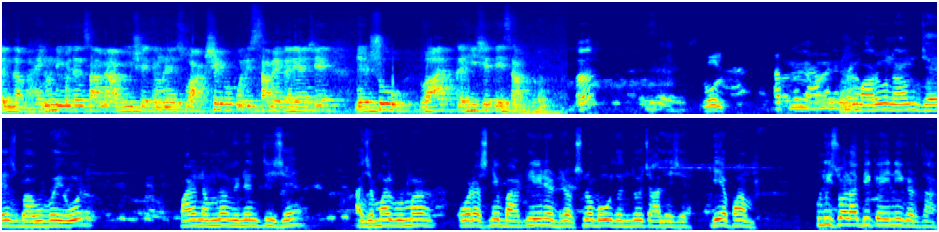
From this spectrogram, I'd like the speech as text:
તેમના ભાઈનું નિવેદન સામે આવ્યું છે. તેમણે શું આક્ષેપો પોલીસ સામે કર્યા છે અને શું વાત કહી છે તે સાંભળો. મારું નામ જયેશ બાબુભાઈ ઓડ. મારા નમ્ર વિનંતી છે. આ જમાલપુરમાં કોરસની બાટલી ને ડ્રગ્સનો બહુ ધંધો ચાલે છે. બે ફાર્મ પોલીસવાળા બી કંઈ નહીં કરતા.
